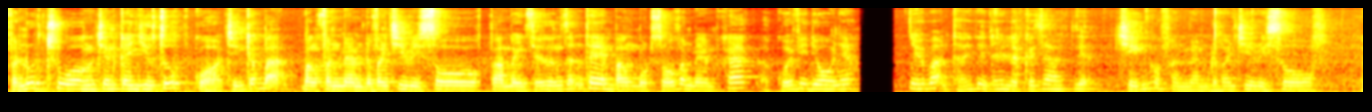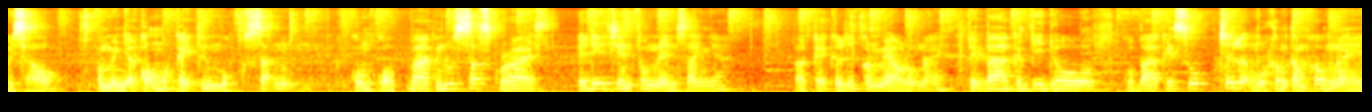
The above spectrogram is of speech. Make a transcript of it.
và nút chuông trên kênh youtube của chính các bạn bằng phần mềm DaVinci Resolve. Và mình sẽ hướng dẫn thêm bằng một số phần mềm khác ở cuối video nhé. Như các bạn thấy thì đây là cái giao diện chính của phần mềm DaVinci Resolve 16 và mình đã có một cái thư mục sẵn gồm có ba cái nút subscribe, edit trên phông nền xanh nhé. Và cái clip con mèo lúc nãy. Về ba cái video của ba cái súp chất lượng 1080 này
